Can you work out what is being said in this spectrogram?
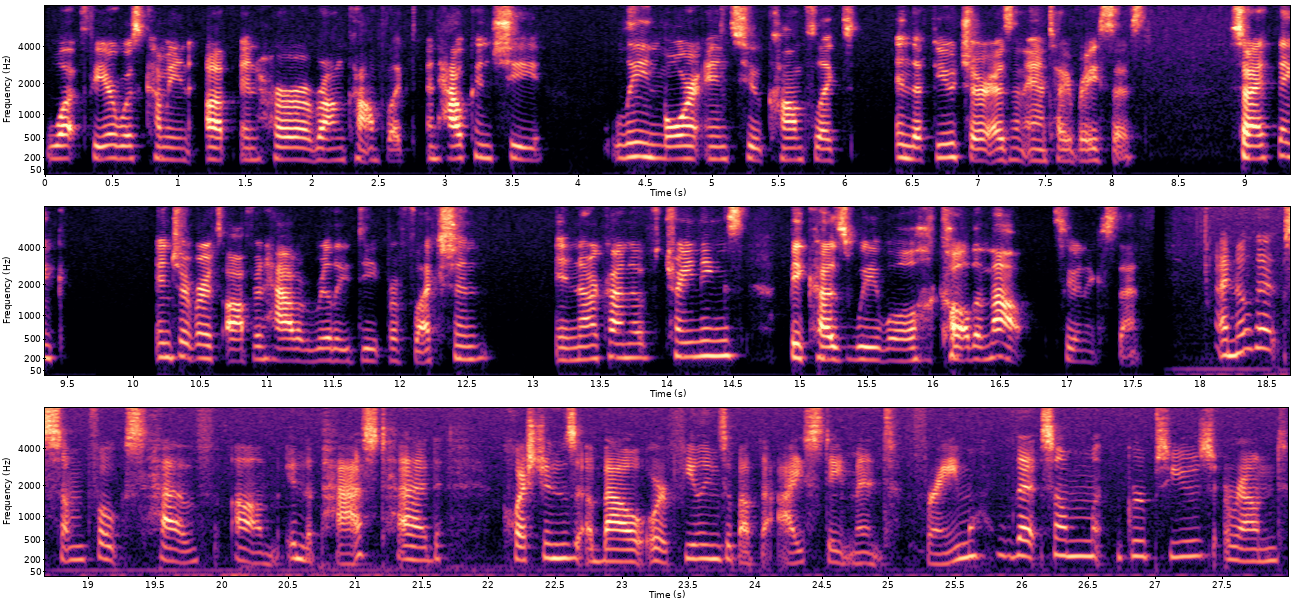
what fear was coming up in her around conflict and how can she lean more into conflict in the future as an anti-racist? So i think introverts often have a really deep reflection in our kind of trainings because we will call them out to an extent. I know that some folks have, um, in the past, had questions about or feelings about the I statement frame that some groups use around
